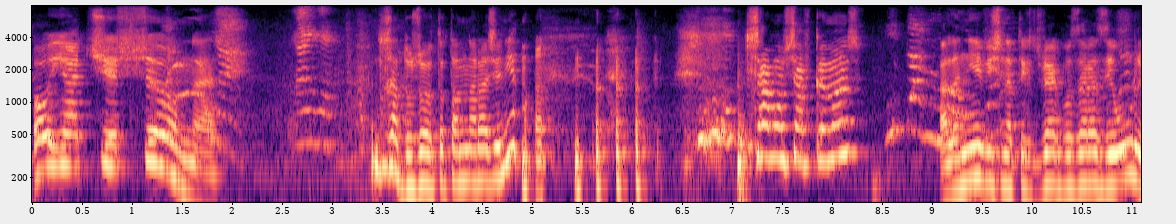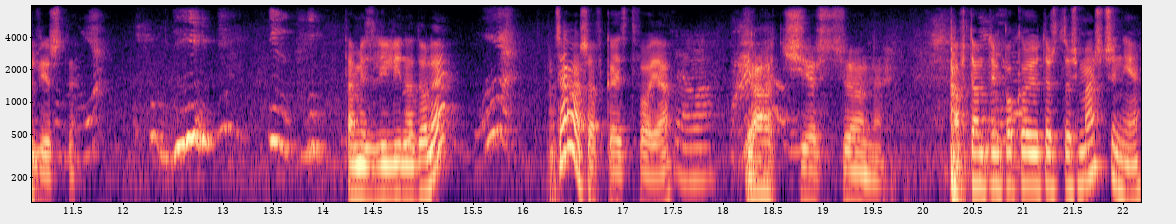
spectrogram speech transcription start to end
O ja cię sunę. Za dużo to tam na razie nie ma. Całą szafkę masz? Ale nie wiś na tych drzwiach, bo zaraz je urwiesz te. Tam jest Lili na dole? Cała szafka jest twoja. Cała. Ja cię sunę. A w tamtym pokoju też coś masz, czy nie?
